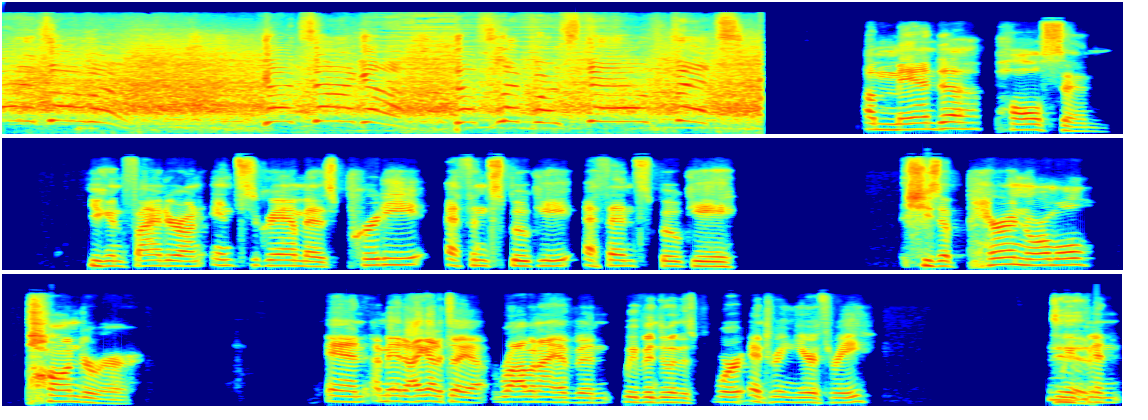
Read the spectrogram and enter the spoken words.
and it's over. Gonzaga, the slipper still fits. Amanda Paulson. You can find her on Instagram as pretty effing spooky, effing spooky. She's a paranormal ponderer. And Amanda, I got to tell you, Rob and I have been, we've been doing this. We're entering year three. Dude, We've been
